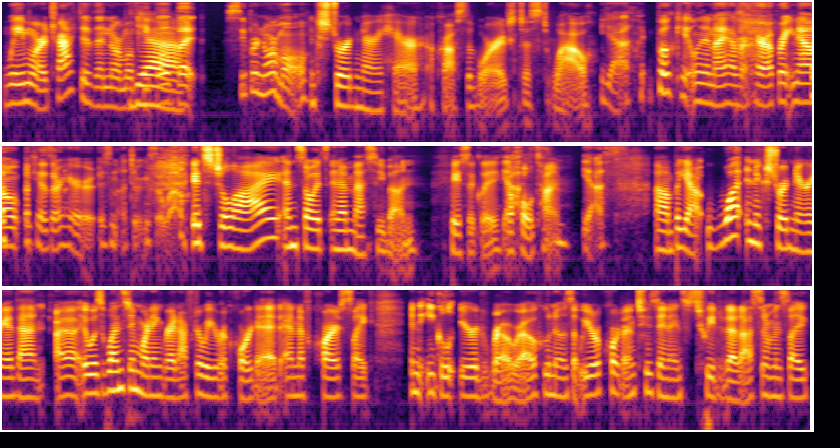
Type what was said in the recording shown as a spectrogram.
way more attractive than normal Yeah. people, but super normal. Extraordinary hair across the board. Just wow. Yeah, like both Caitlin and I have our hair up right now because our hair is not doing so well. It's July, and so it's in a messy bun, basically, the whole time. Yes. Um, but yeah, what an extraordinary event. Uh, it was Wednesday morning right after we recorded. And of course, like an eagle eared Roro who knows that we record on Tuesday nights tweeted at us and was like,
